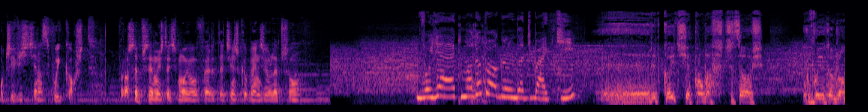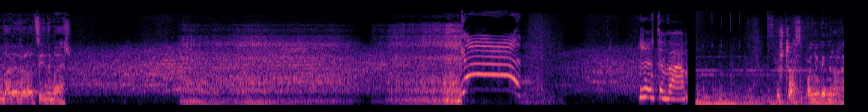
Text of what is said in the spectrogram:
oczywiście na swój koszt. Proszę przemyśleć moją ofertę, ciężko będzie o lepszą. Wujek, mogę pooglądać bajki? Rybko, idź się pobaw czy coś. Wujek ogląda rewelacyjny mecz. Żartowałam. Już czas, panie generale.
